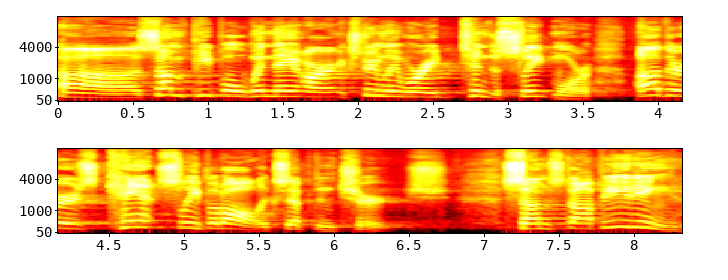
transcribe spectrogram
Uh, some people, when they are extremely worried, tend to sleep more. Others can't sleep at all except in church. Some stop eating.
